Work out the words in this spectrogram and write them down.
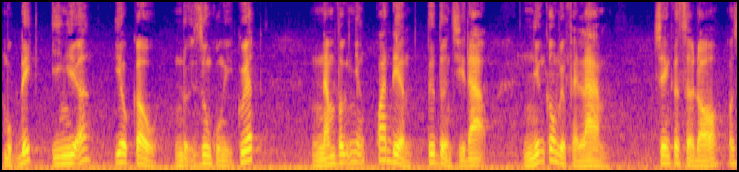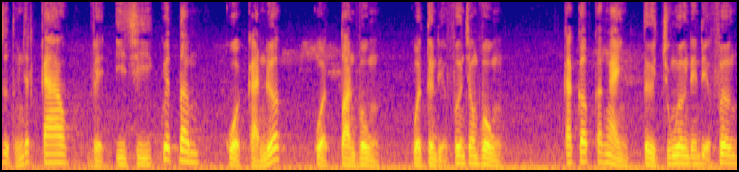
mục đích, ý nghĩa, yêu cầu, nội dung của nghị quyết, nắm vững những quan điểm, tư tưởng chỉ đạo, những công việc phải làm. Trên cơ sở đó có sự thống nhất cao về ý chí quyết tâm của cả nước, của toàn vùng, của từng địa phương trong vùng. Các cấp các ngành từ trung ương đến địa phương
